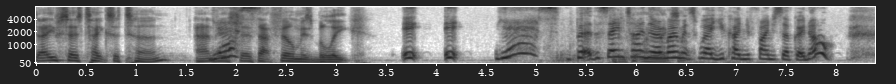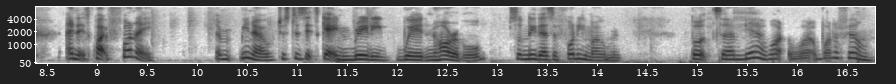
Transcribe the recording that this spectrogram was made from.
Dave says takes a turn. Andrew Yes. says that film is bleak. It it yes, but at the same time, there are moments where you kind of find yourself going, "Oh," and it's quite funny. And you know, just as it's getting really weird and horrible, suddenly there's a funny moment. But um, yeah, what what what a film!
